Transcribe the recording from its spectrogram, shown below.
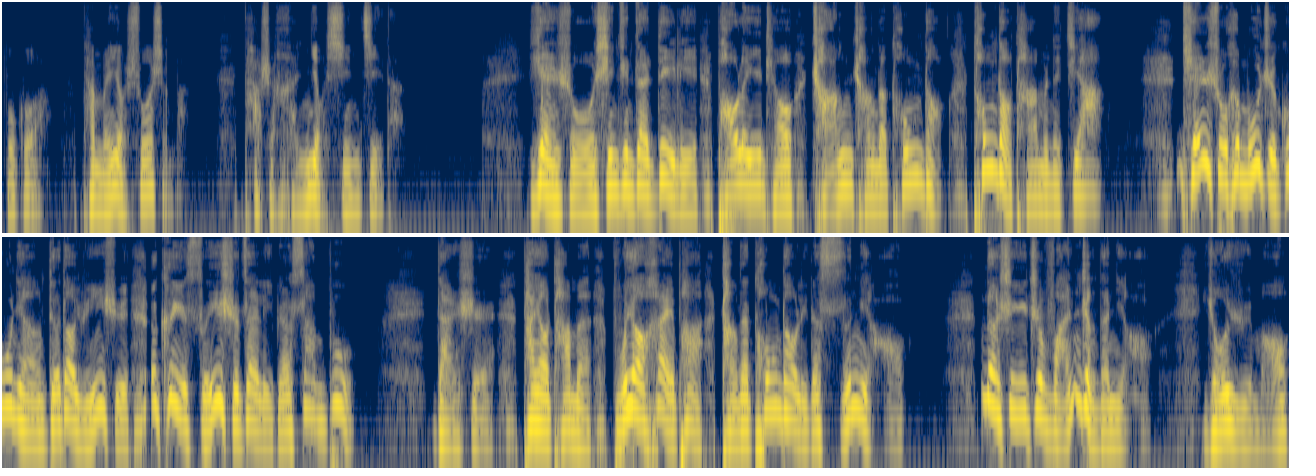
不过他没有说什么，他是很有心计的。鼹鼠行进在地里，刨了一条长长的通道，通到他们的家。田鼠和拇指姑娘得到允许，可以随时在里边散步，但是他要他们不要害怕躺在通道里的死鸟。那是一只完整的鸟，有羽毛，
